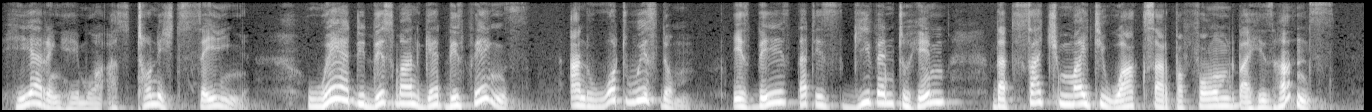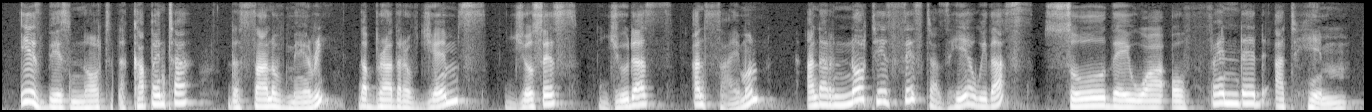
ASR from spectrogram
hearing him, were astonished, saying, Where did this man get these things? And what wisdom is this that is given to him that such mighty works are performed by his hands? Is this not the carpenter, the son of Mary, the brother of James, Joseph, Judas, and Simon? And are not his sisters here with us? So they were offended at him.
